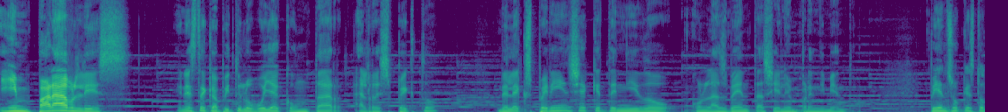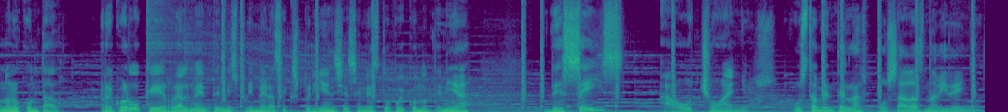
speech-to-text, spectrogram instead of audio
imparables. En este capítulo voy a contar al respecto de la experiencia que he tenido con las ventas y el emprendimiento. Pienso que esto no lo he contado. Recuerdo que realmente mis primeras experiencias en esto fue cuando tenía de 6 a 8 años, justamente en las posadas navideñas,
